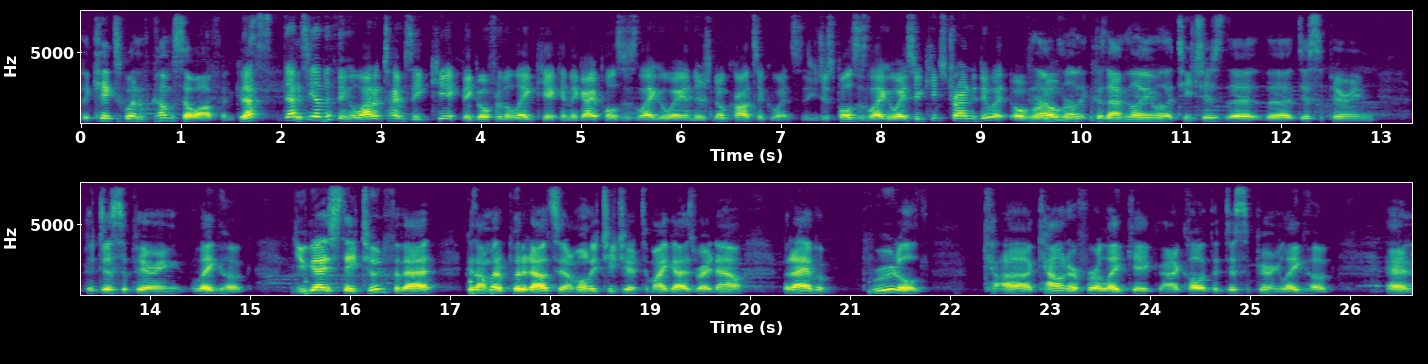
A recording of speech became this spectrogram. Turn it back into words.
the kicks wouldn't have come so often. That's that's the other thing. A lot of times they kick, they go for the leg kick, and the guy pulls his leg away, and there's no consequence. He just pulls his leg away, so he keeps trying to do it over and over. Because I'm the only one that teaches the the disappearing, the disappearing leg hook. You guys stay tuned for that because I'm gonna put it out soon. I'm only teaching it to my guys right now, but I have a brutal uh, counter for a leg kick. And I call it the disappearing leg hook, and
